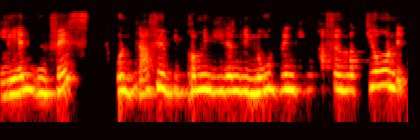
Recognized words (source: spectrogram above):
Klienten fest und dafür bekommen die dann die notwendigen Affirmationen.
